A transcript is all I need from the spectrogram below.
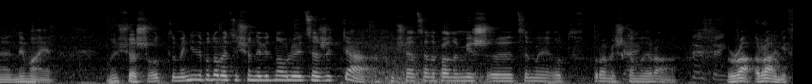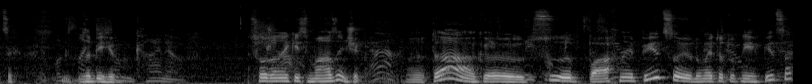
Е, Немає. Ну що ж, от мені не подобається, що не відновлюється життя. Хоча це, напевно, між е, цими от проміжками ра... Ра... ранів цих забігів. Схоже на якийсь магазинчик. Е, Так, е, пахне піцею. Думаєте, тут не є піца?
